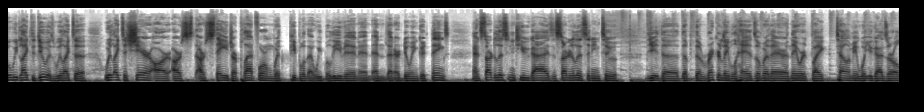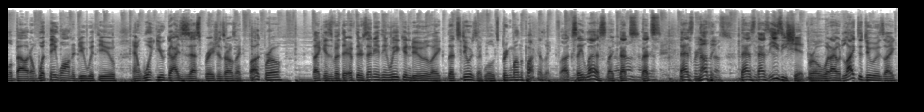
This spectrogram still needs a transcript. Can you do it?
what we'd like to do is we like to we like to share our our our stage, our platform with people that we believe in and, and that are doing good things. And started listening to you guys and started listening to the, the the the record label heads over there, and they were like telling me what you guys are all about and what they want to do with you and what your guys' aspirations are. I was like, fuck, bro. Like, is if, there, if there's anything we can do, like, let's do it. It's like, well, let's bring them on the podcast. Like, fuck, say less. Like, that's on, that's that's having nothing. That's that's easy shit, bro. What I would like to do is like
